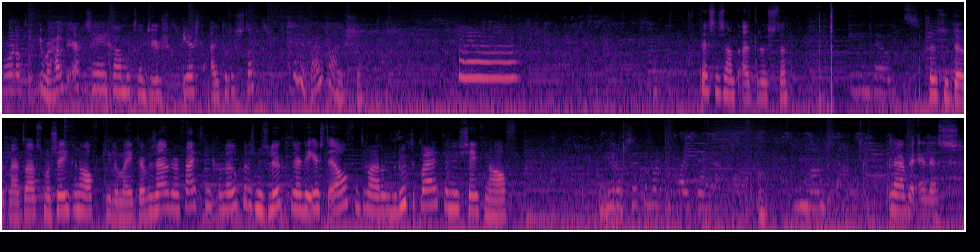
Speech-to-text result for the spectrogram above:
voordat we überhaupt ergens heen gaan, moeten we natuurlijk eerst uitrusten in het buitenhuisje. Tess is aan het uitrusten. Ik ben dood. Tess is dood. Nou, het was maar 7,5 kilometer. We zouden er 15 gaan lopen, dat is mislukt. We werden eerst 11 en toen waren we de route kwijt en nu 7,5. Hierop zitten, maar dan ga je boom staan. En daar hebben we Alice.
